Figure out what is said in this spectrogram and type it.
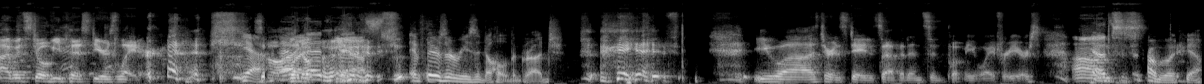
I would still be pissed years later. Yeah, So, that- I don't- that- yes. if there's a reason to hold a grudge. you uh, turn state's evidence and put me away for years. Yeah, Um, it's, it's probably yeah.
